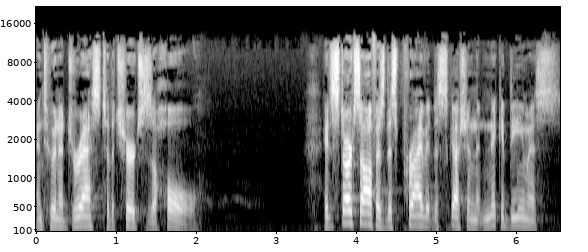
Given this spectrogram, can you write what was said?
into an address to the church as a whole. It starts off as this private discussion that Nicodemus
